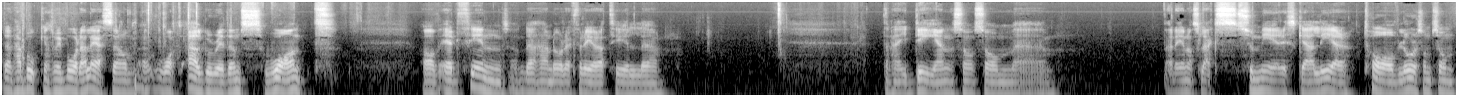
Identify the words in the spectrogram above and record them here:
den här boken som vi båda läser om eh, What Algorithms Want av Ed Finn, där han då refererar till eh, den här idén som, som eh, det är någon slags sumeriska lertavlor som, som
